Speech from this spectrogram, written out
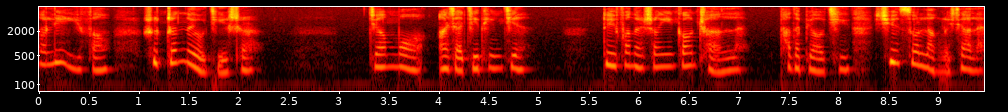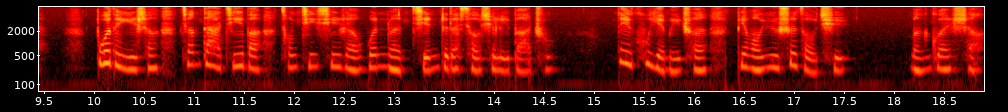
那另一方是真的有急事儿。江墨按下接听键。对方的声音刚传来，他的表情迅速冷了下来，啵的一声将大鸡巴从金熙然温暖紧窄的小穴里拔出，内裤也没穿，便往浴室走去。门关上，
